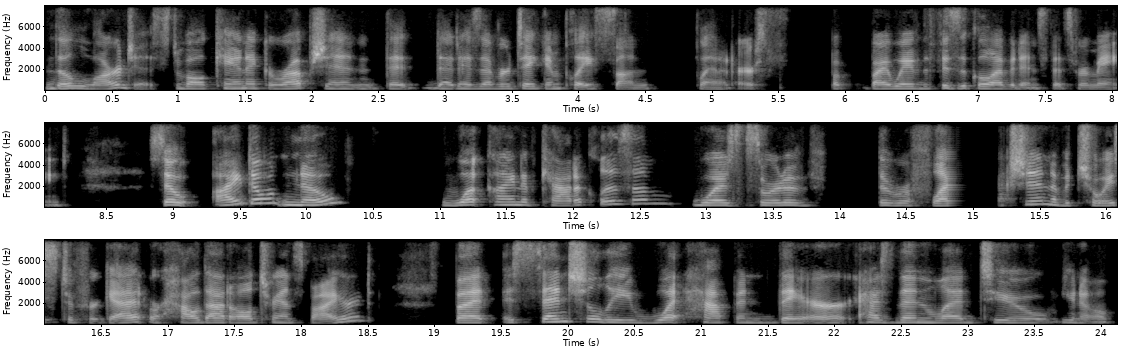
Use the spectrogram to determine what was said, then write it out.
the largest volcanic eruption that that has ever taken place on planet Earth, but by way of the physical evidence that's remained. So I don't know what kind of cataclysm was sort of the reflection of a choice to forget or how that all transpired. But essentially, what happened there has then led to, you know,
